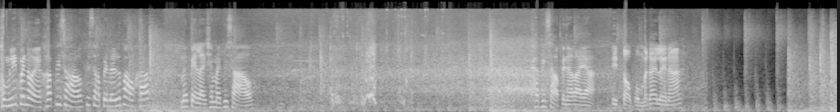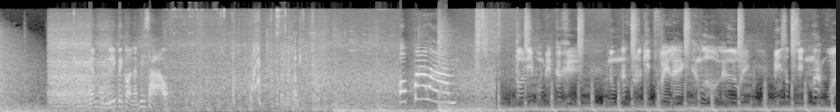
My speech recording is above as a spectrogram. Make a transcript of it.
ผมรีบไปหน่อยครับ พี่สาว พี่สาวเป็นอะไรหรือเปล่าครับ ไม่เป็นไรใช่ไหมพี่สาว ถ้าพี่สาวเป็นอะไรอะ ติดต่อผมมาได้เลยนะ งั้นผมรีบไปก่อนนะพี่สาว โอปป้าราม ตอนนี้ผมเห็นก็คือหนุ่มนักธุรกิจไฟแรงทั้งหล่อและรวย มีทรัพย์สินมากกว่า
